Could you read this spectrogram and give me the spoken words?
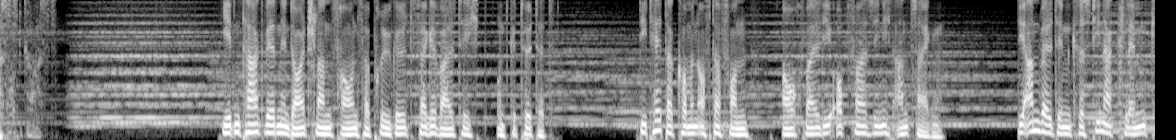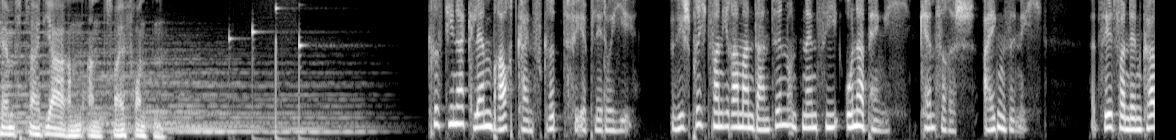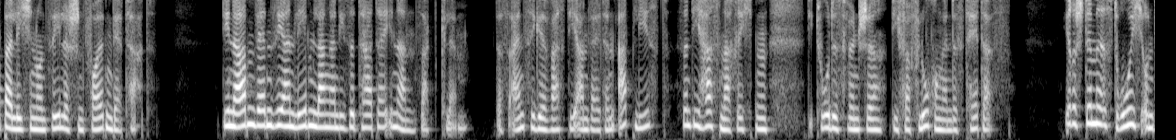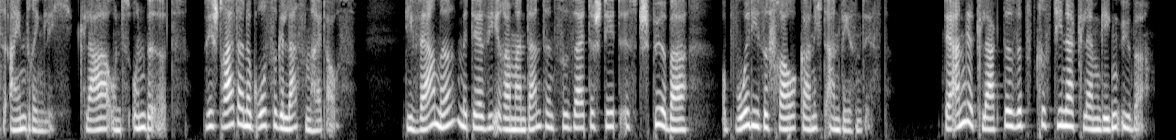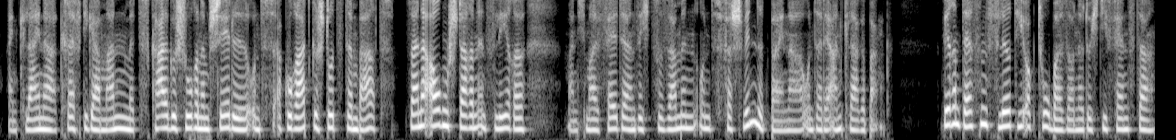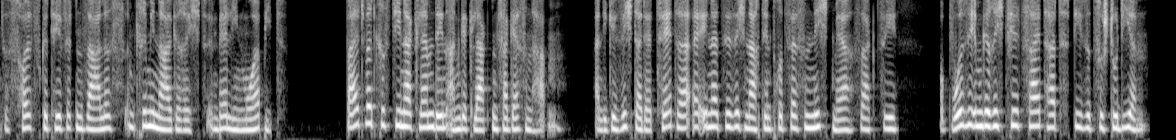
Podcast. Jeden Tag werden in Deutschland Frauen verprügelt, vergewaltigt und getötet. Die Täter kommen oft davon, auch weil die Opfer sie nicht anzeigen. Die Anwältin Christina Klemm kämpft seit Jahren an zwei Fronten. Christina Klemm braucht kein Skript für ihr Plädoyer. Sie spricht von ihrer Mandantin und nennt sie unabhängig, kämpferisch, eigensinnig, erzählt von den körperlichen und seelischen Folgen der Tat. Die Narben werden sie ein Leben lang an diese Tat erinnern, sagt Clem. Das Einzige, was die Anwältin abliest, sind die Hassnachrichten, die Todeswünsche, die Verfluchungen des Täters. Ihre Stimme ist ruhig und eindringlich, klar und unbeirrt. Sie strahlt eine große Gelassenheit aus. Die Wärme, mit der sie ihrer Mandantin zur Seite steht, ist spürbar, obwohl diese Frau gar nicht anwesend ist. Der Angeklagte sitzt Christina Klemm gegenüber, ein kleiner, kräftiger Mann mit kahlgeschorenem Schädel und akkurat gestutztem Bart. Seine Augen starren ins Leere, manchmal fällt er an sich zusammen und verschwindet beinahe unter der Anklagebank. Währenddessen flirrt die Oktobersonne durch die Fenster des holzgetäfelten Saales im Kriminalgericht in Berlin-Moabit. Bald wird Christina Klemm den Angeklagten vergessen haben. An die Gesichter der Täter erinnert sie sich nach den Prozessen nicht mehr, sagt sie, obwohl sie im Gericht viel Zeit hat, diese zu studieren.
